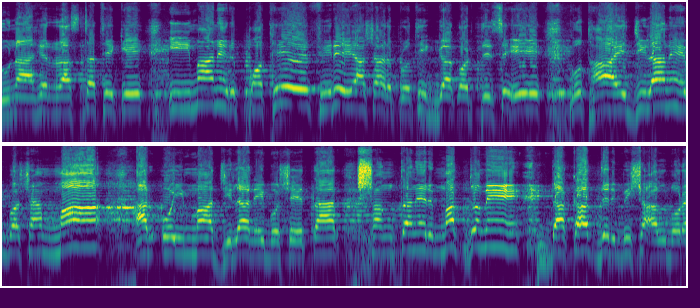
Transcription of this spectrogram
গুনাহের রাস্তা থেকে ইমানের পথে ফিরে আসার প্রতিজ্ঞা করতেছে। কোথায় জিলানে বসা মা আর ওই মা জিলানে বসে তার সন্তানের মাধ্যমে ডাকাতদের বিশাল বড়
